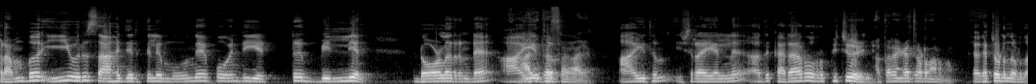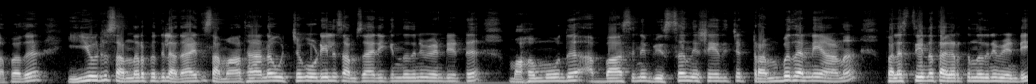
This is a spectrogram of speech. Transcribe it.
ട്രംപ് ഈ ഒരു സാഹചര്യത്തിൽ മൂന്ന് പോയിന്റ് എട്ട് ബില്യൺ ഡോളറിന്റെ ആയുധ സഹായം. ആയുധം ഇസ്രായേലിന് അത് കരാർ ഉറപ്പിച്ചു കഴിഞ്ഞു. അത്രയും കച്ചവടം നടന്നു. കച്ചവടം നടന്നു. അപ്പോൾ അത് ഈ ഒരു സന്ദർഭത്തിൽ അതായത് സമാധാന ഉച്ചകോടിയിൽ സംസാരിക്കുന്നതിന് വേണ്ടിയിട്ട് മഹമ്മൂദ് അബ്ബാസിന് വിസ നിഷേധിച്ച ട്രംപ് തന്നെയാണ് ഫലസ്തീനെ തകർക്കുന്നതിന് വേണ്ടി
